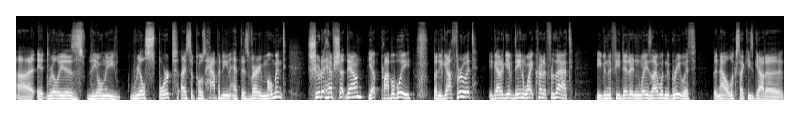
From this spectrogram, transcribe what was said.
Uh, it really is the only real sport, I suppose, happening at this very moment. Should it have shut down? Yep, probably. But he got through it. You got to give Dana White credit for that, even if he did it in ways I wouldn't agree with. But now it looks like he's got a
